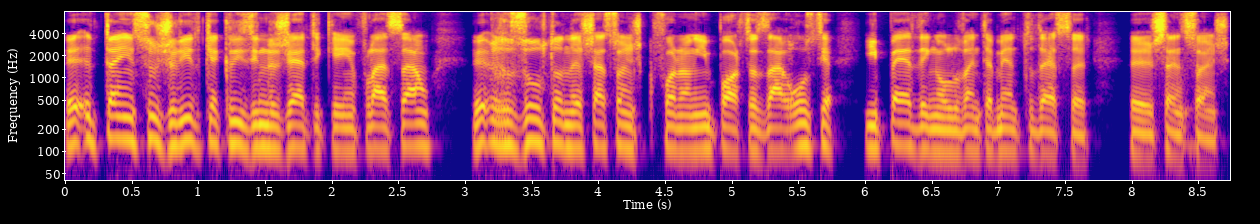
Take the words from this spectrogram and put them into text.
eh, tem sugerido que a crise energética e a inflação resultam das sanções que foram impostas à Rússia e pedem o levantamento dessas eh, sanções.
